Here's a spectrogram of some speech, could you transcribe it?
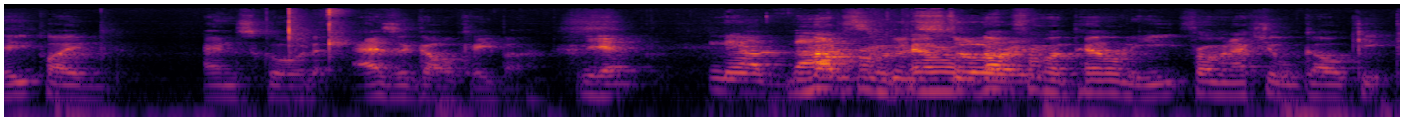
he played and scored as a goalkeeper. Yeah. Now not that's a from a, good penalty, story. not from a penalty, from an actual goal kick.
